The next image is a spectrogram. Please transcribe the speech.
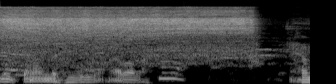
হ্যাঁ বাবা। হ্যাঁ।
